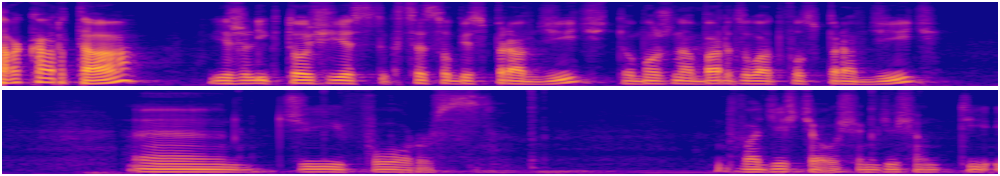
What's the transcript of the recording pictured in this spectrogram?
ta karta, jeżeli ktoś jest, chce sobie sprawdzić, to można bardzo łatwo sprawdzić. E, GeForce 2080 Ti.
